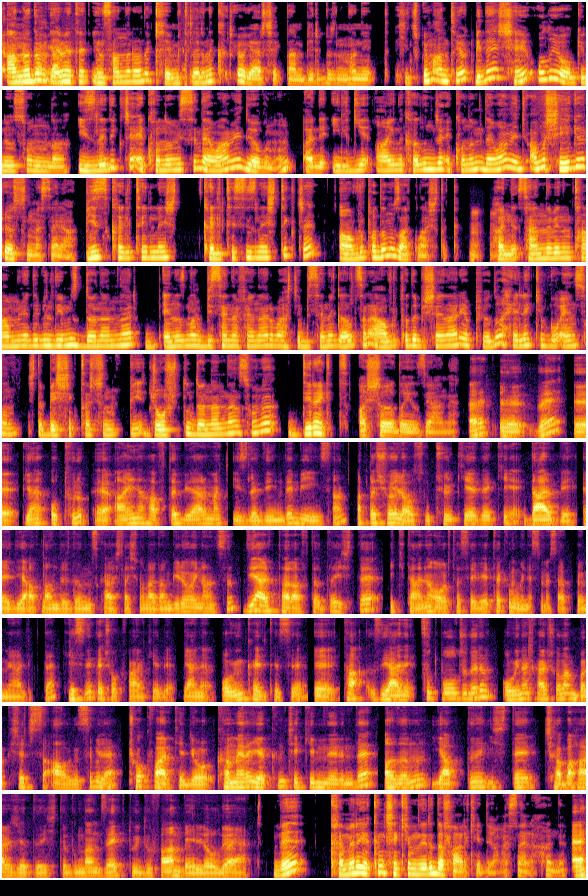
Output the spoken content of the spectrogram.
Anladım. Evet, evet. İnsanlar orada kemiklerini kırıyor gerçekten birbirinin. Hani hiçbir mantığı yok. Bir de şey oluyor günün sonunda. İzledikçe ekonomisi devam ediyor bunun. Hani ilgi aynı kalınca ekonomi devam ediyor. Ama şeyi görüyorsun mesela. Biz kalitelileş kalitesizleştikçe Avrupa'dan uzaklaştık. Hı hı. Hani senle benim tahammül edebildiğimiz dönemler en azından bir sene Fenerbahçe, bir sene Galatasaray Avrupa'da bir şeyler yapıyordu. Hele ki bu en son işte Beşiktaş'ın bir coştu dönemden sonra direkt aşağıdayız yani. Evet e, ve e, yani oturup e, aynı hafta birer maç izlediğinde bir insan hatta şöyle olsun Türkiye'deki derbi e, diye adlandırdığımız karşılaşmalardan biri oynansın. Diğer tarafta da işte iki tane orta seviye takım oynasın mesela Premier Lig'de. Kesinlikle çok fark ediyor. Yani oyun kalitesi e, ta, yani futbolcuların oyuna karşı olan bakış açısı algısı bile çok fark ediyor. Kamera yakın çekimlerinde adamın yaptığı işte çaba harcadığı işte bundan zevk duyduğu falan belli oluyor yani. Ve kamera yakın çekimleri de fark ediyor mesela hani.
